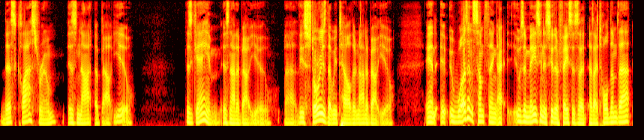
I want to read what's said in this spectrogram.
this classroom is not about you. This game is not about you. Uh, these stories that we tell, they're not about you. And it, it wasn't something, I, it was amazing to see their faces as, as I told them that.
